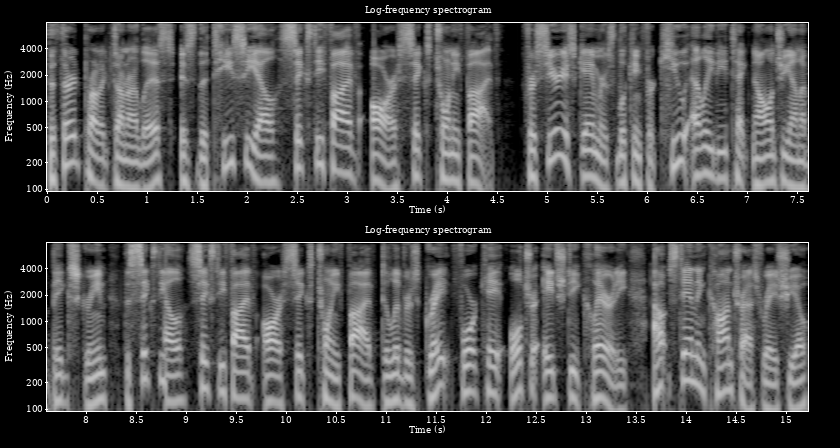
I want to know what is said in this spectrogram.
The third product on our list is the TCL 65R625. For serious gamers looking for QLED technology on a big screen, the 60L65R625 delivers great 4K Ultra HD clarity, outstanding contrast ratio,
